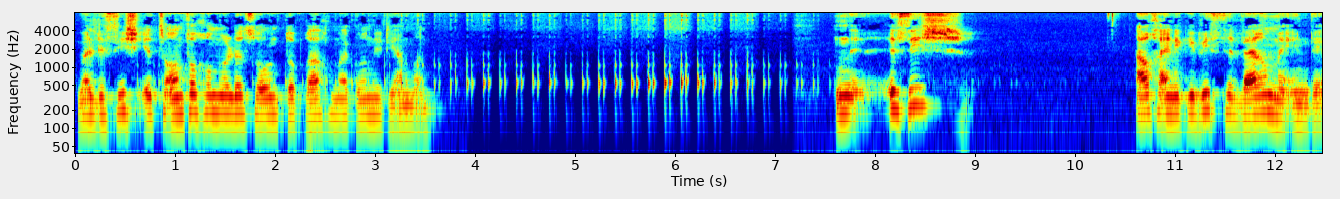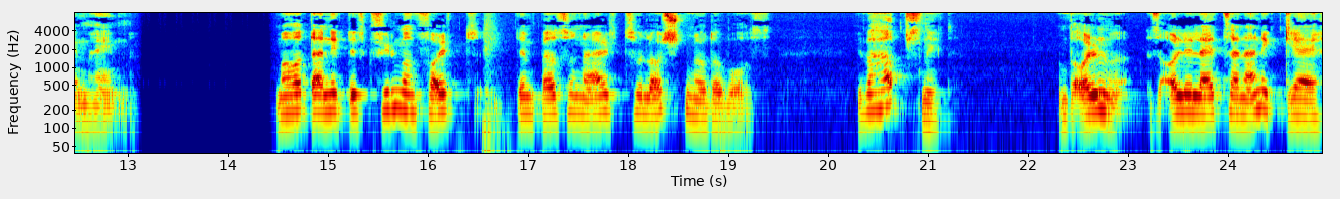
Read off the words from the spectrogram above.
Weil das ist jetzt einfach einmal so und da braucht man gar nicht jammern. Es ist auch eine gewisse Wärme in dem Heim. Man hat auch nicht das Gefühl, man fällt dem Personal zu Lasten oder was. Überhaupt nicht. Und allem, alle Leute sind auch nicht gleich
